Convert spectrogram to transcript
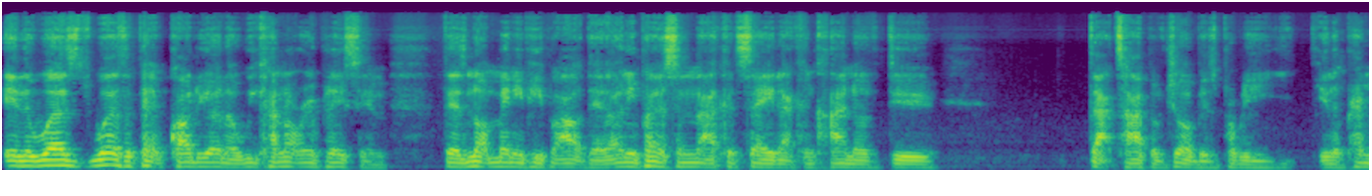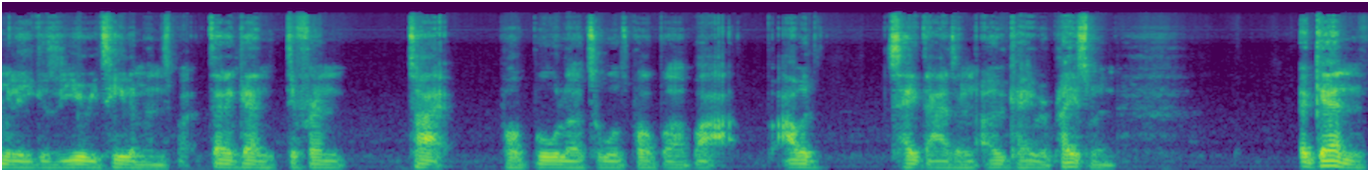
in the words, words of Pep Guardiola, we cannot replace him. There's not many people out there. The only person that I could say that can kind of do that type of job is probably in the Premier League is Youri Tielemans. But then again, different type baller towards Pogba. But I would take that as an okay replacement. Again,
